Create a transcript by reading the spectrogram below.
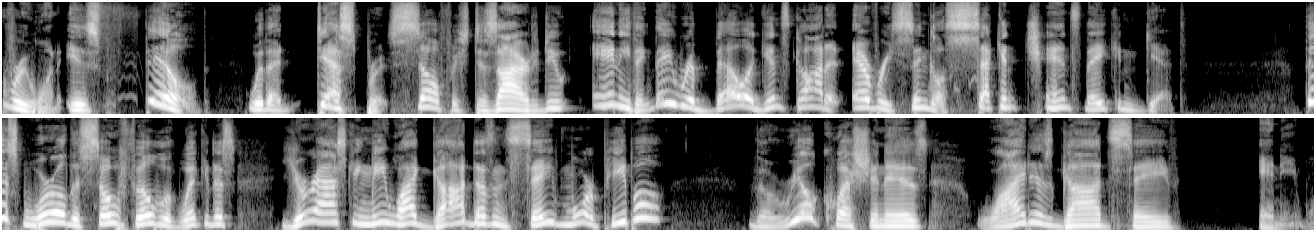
Everyone is filled with a desperate, selfish desire to do anything. They rebel against God at every single second chance they can get. This world is so filled with wickedness. You're asking me why God doesn't save more people? The real question is why does God save anyone?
